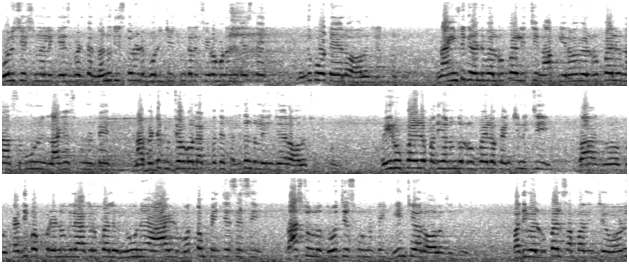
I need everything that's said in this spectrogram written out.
పోలీస్ స్టేషన్లో కేసు పెడితే నన్ను తీసుకుని పోలీస్ స్టేషన్కి వెళ్ళి శిరోమణం చేస్తే ఎందుకు ఓటేయాలో ఆలోచించుకోండి నా ఇంటికి రెండు వేల రూపాయలు ఇచ్చి నాకు ఇరవై వేల రూపాయలు నా సొమ్ముని లాగేసుకుంటుంటే నా బిడ్డకు ఉద్యోగం లేకపోతే తల్లిదండ్రులు ఏం చేయాలో ఆలోచించుకోండి. వెయ్యి రూపాయలు పదిహేను వందల రూపాయలు పెన్షన్ ఇచ్చి కందిపప్పు రెండు వందల యాభై రూపాయలు నూనె ఆయిల్ మొత్తం పెంచేసేసి రాష్ట్రంలో దోచేసుకుంటుంటే ఏం చేయాలో ఆలోచించండి. పదివేల రూపాయలు సంపాదించేవాడు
